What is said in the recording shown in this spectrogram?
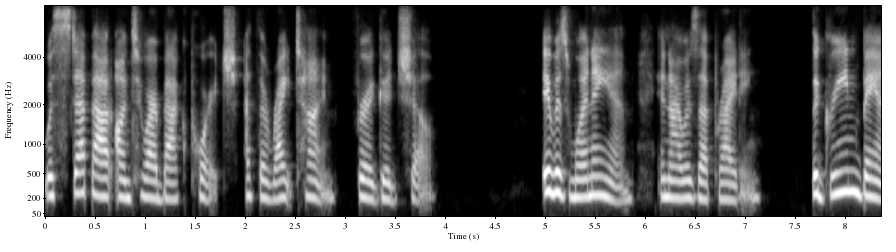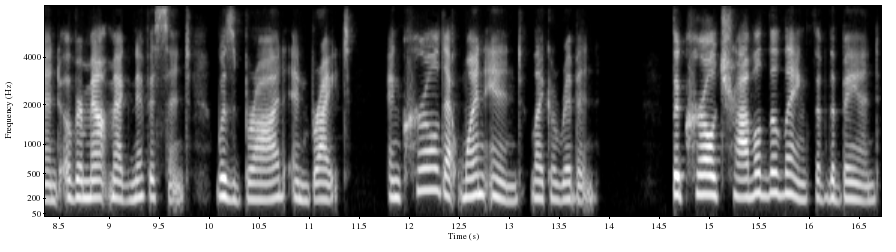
was step out onto our back porch at the right time for a good show. It was 1 a.m., and I was up writing. The green band over Mount Magnificent was broad and bright and curled at one end like a ribbon. The curl traveled the length of the band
